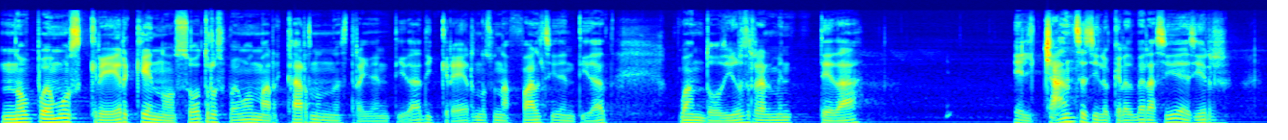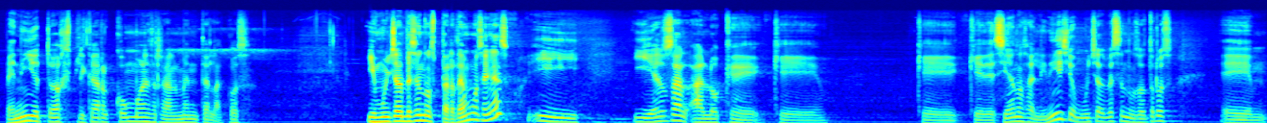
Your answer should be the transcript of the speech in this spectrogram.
no podemos creer que nosotros podemos marcarnos nuestra identidad y creernos una falsa identidad cuando Dios realmente te da el chance, si lo quieres ver así, de decir, vení, yo te voy a explicar cómo es realmente la cosa. Y muchas veces nos perdemos en eso y, Y eso es a, lo que, que, que, decíamos al inicio. Muchas veces nosotros eh,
